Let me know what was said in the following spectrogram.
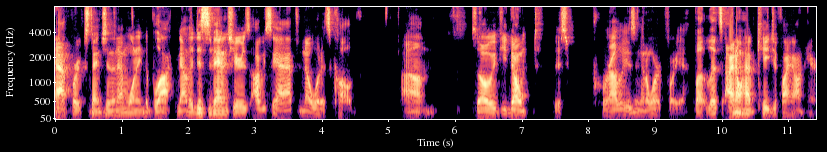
app or extension that I'm wanting to block. Now the disadvantage here is obviously I have to know what it's called. Um, so if you don't, this probably isn't going to work for you. But let's, I don't have Cageify on here.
